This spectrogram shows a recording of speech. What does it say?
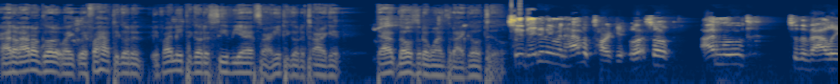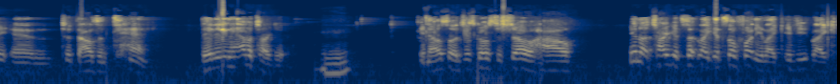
I don't I don't go to like if I have to go to if I need to go to CVS or I need to go to Target, that those are the ones that I go to. See, they didn't even have a Target. Well, So I moved to the Valley in 2010. They didn't have a Target. hmm You know, so it just goes to show how, you know, Target's like it's so funny. Like if you like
